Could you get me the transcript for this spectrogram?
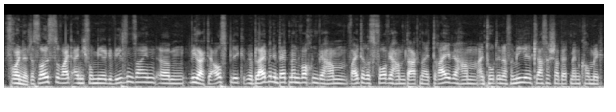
Freunde, das soll es soweit eigentlich von mir gewesen sein. Ähm, wie gesagt, der Ausblick. Wir bleiben in den Batman-Wochen. Wir haben weiteres vor. Wir haben Dark Knight 3. Wir haben Ein Tod in der Familie, klassischer Batman-Comic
